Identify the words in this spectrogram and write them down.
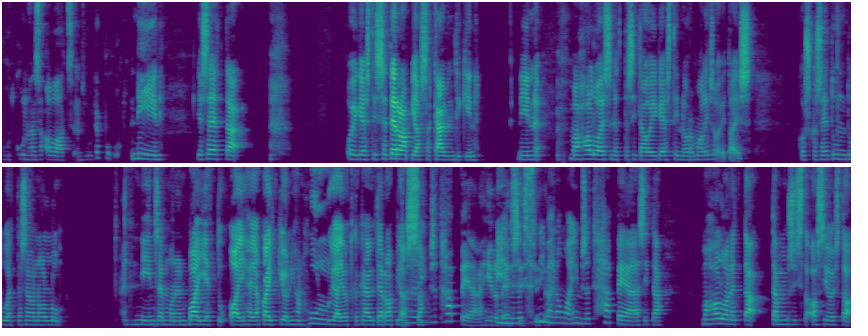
puhut, kunhan sä avaat sen suun ja puhut. Niin, ja se, että oikeasti se terapiassa käyntikin, niin mä haluaisin, että sitä oikeasti normalisoitaisiin, koska se tuntuu, että se on ollut niin semmoinen vaiettu aihe ja kaikki on ihan hulluja, jotka käy terapiassa. Ja ihmiset häpeää hirveästi Ihmiset, sitä. nimenomaan ihmiset häpeää sitä. Mä haluan, että tämmöisistä asioista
